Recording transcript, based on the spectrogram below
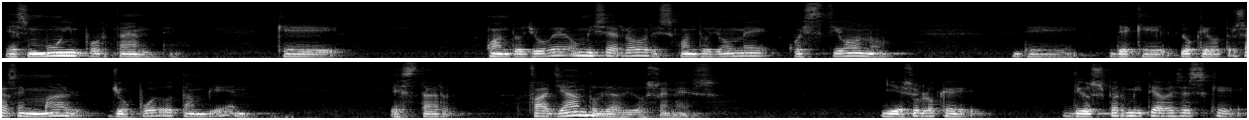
Es muy importante que cuando yo veo mis errores, cuando yo me cuestiono de, de que lo que otros hacen mal, yo puedo también estar fallándole a Dios en eso. Y eso es lo que Dios permite a veces que,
